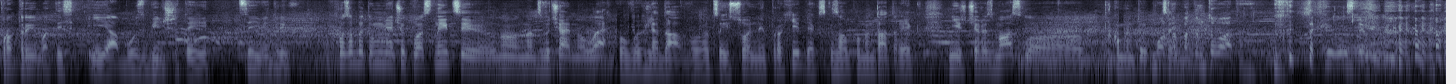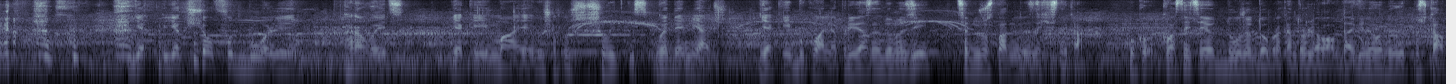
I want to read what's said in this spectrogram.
протриматись і або збільшити цей відрив. По забитому м'ячу квасниці ну надзвичайно легко виглядав цей сольний прохід, як сказав коментатор, як ніж через масло. Прокоментуйте Можна цей патентувати. Такий вислів. Якщо в футболі гравець, який має високу швидкість, веде м'яч, який буквально прив'язаний до нозі, це дуже складно для захисника. Квасниця його дуже добре контролював. Да? Він його не відпускав,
